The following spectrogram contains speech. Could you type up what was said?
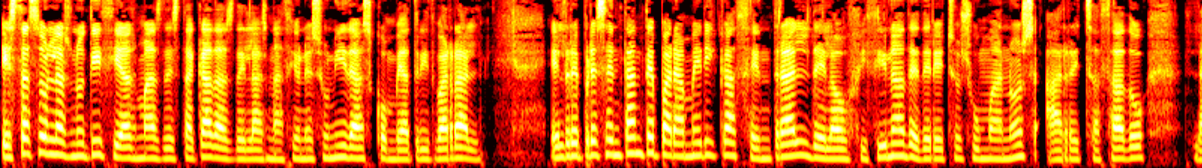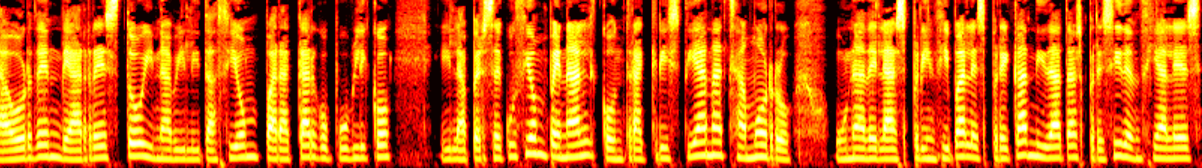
Estas son las noticias más destacadas de las Naciones Unidas con Beatriz Barral. El representante para América Central de la Oficina de Derechos Humanos ha rechazado la orden de arresto, inhabilitación para cargo público y la persecución penal contra Cristiana Chamorro, una de las principales precandidatas presidenciales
